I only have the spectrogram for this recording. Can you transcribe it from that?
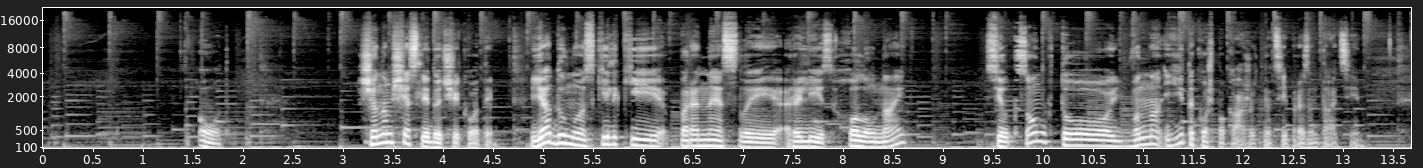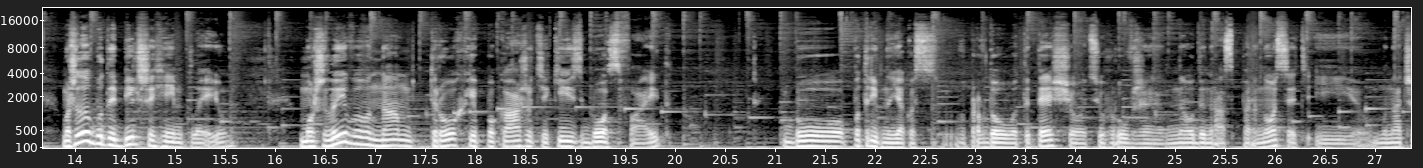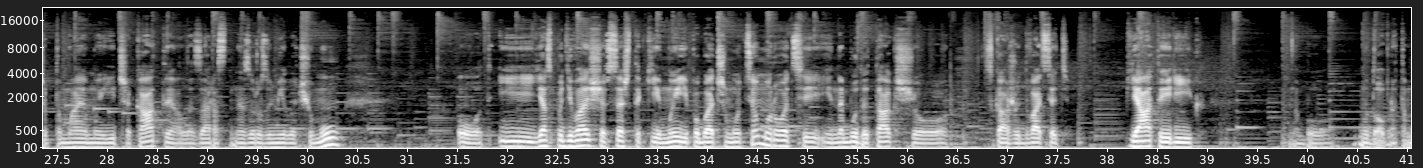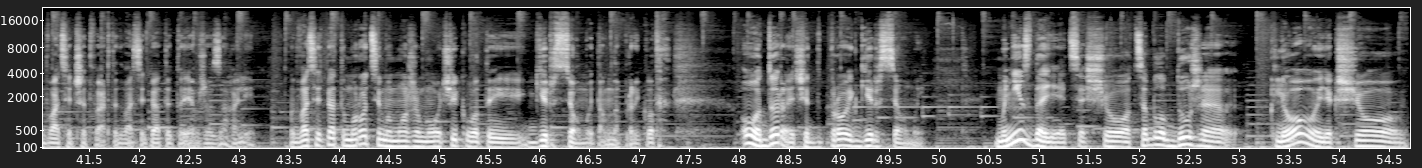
От. Що нам ще слід очікувати? Я думаю, оскільки перенесли реліз Hollow Knight, Silk то вона, її також покажуть на цій презентації. Можливо, буде більше геймплею. Можливо, нам трохи покажуть якийсь босс-файт. Бо потрібно якось виправдовувати те, що цю гру вже не один раз переносять, і ми начебто маємо її чекати, але зараз не зрозуміло чому. От, і я сподіваюся, що все ж таки ми її побачимо у цьому році, і не буде так, що скажуть 25-й рік, або, ну добре, там 24-й, 25-й то я вже взагалі. У 25-му році ми можемо очікувати Gear 7, там, наприклад. О, до речі, про Gear 7. Мені здається, що це було б дуже кльово, якщо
